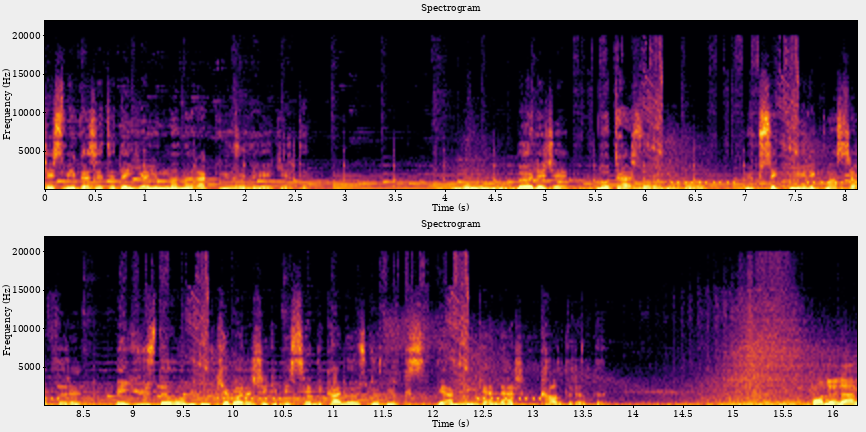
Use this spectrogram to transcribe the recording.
resmi gazetede yayımlanarak yürürlüğe girdi. Böylece noter zorunluluğu, yüksek üyelik masrafları ve %10 ülke barajı gibi sendikal özgürlüğü kısıtlayan engeller kaldırıldı. O dönem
